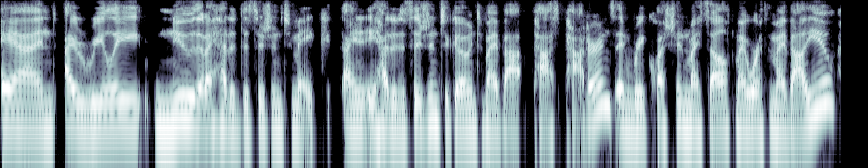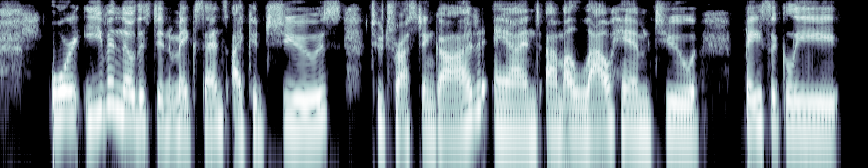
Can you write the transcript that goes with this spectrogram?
And I really knew that I had a decision to make. I had a decision to go into my past patterns and re question myself, my worth, and my value. Or even though this didn't make sense, I could choose to trust in God and um, allow Him to basically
